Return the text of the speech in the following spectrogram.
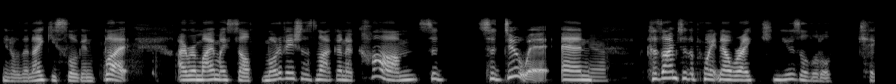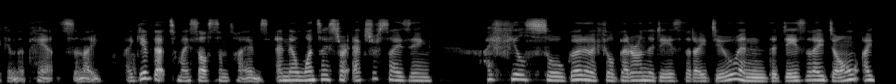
you know, the Nike slogan, but I remind myself motivation is not going to come. So, so do it. And, yeah because I'm to the point now where I can use a little kick in the pants and I I give that to myself sometimes. And then once I start exercising, I feel so good. I feel better on the days that I do. And the days that I don't, I,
